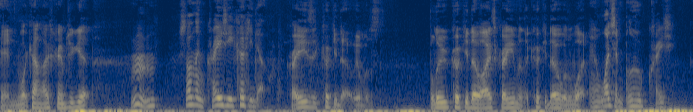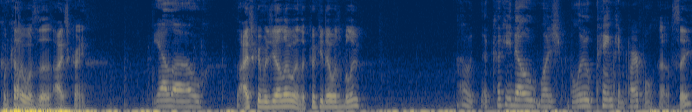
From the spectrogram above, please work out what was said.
And what kind of ice cream did you get? Mm, something crazy cookie dough. Crazy cookie dough. It was blue cookie dough ice cream, and the cookie dough was what? It wasn't blue crazy. What color was the ice cream? Yellow. The ice cream was yellow, and the cookie dough was blue. Oh, the cookie dough was blue, pink, and purple. Oh, see,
